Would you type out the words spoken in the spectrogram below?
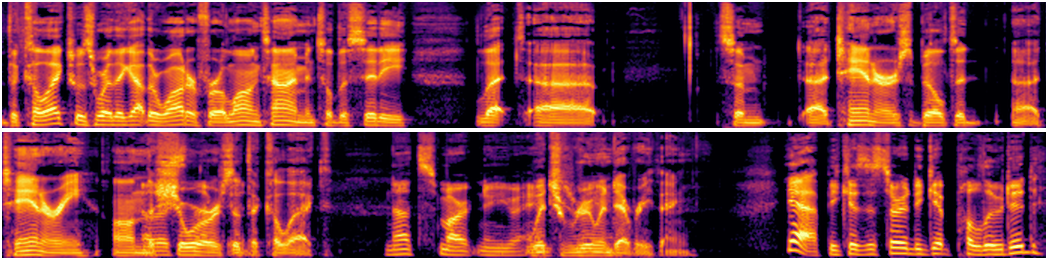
the collect was where they got their water for a long time until the city let uh, some uh, tanners built a uh, tannery on Oh, the shores of the collect, Not smart New York. which ruined everything. Yeah, because it started to get polluted.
